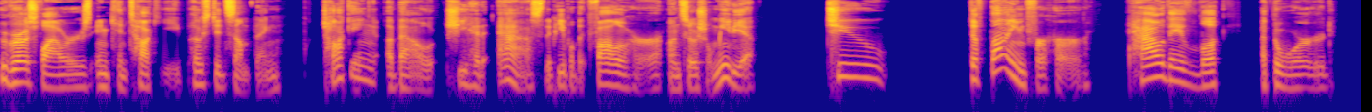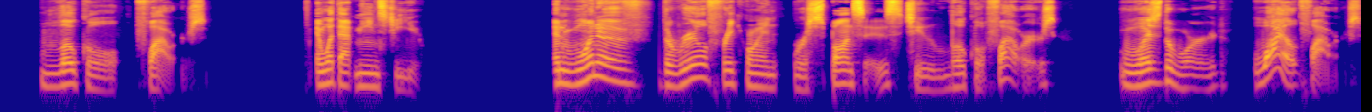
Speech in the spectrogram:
who grows flowers in Kentucky posted something talking about she had asked the people that follow her on social media to define for her how they look at the word local flowers and what that means to you. And one of the real frequent responses to local flowers was the word wildflowers.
